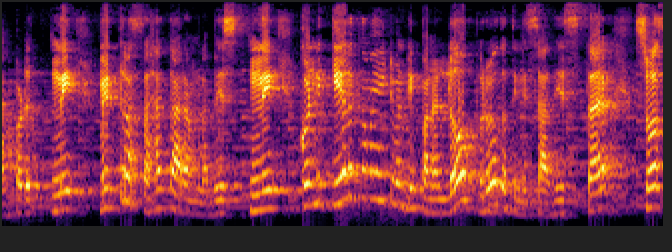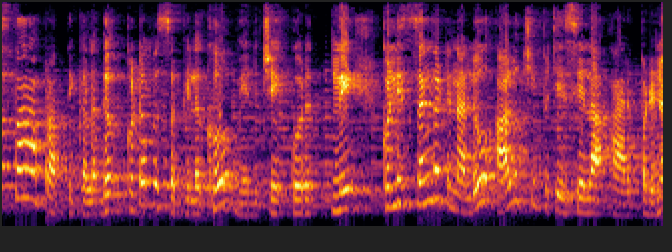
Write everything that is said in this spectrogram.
ఏర్పడుతుంది. మిత్ర సహకారం లభిస్తుంది. కొన్ని కీలకమైనటువంటి పనుల్లో పురోగతిని సాధిస్తారు. స్వస్థాన ప్రాప్తి కలదు. కుటుంబ సభ్యులకు మేలు చేకూరుతుంది. కొన్ని సంఘటనలు ఆలోచింపచేసేలా ఏర్పడిన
